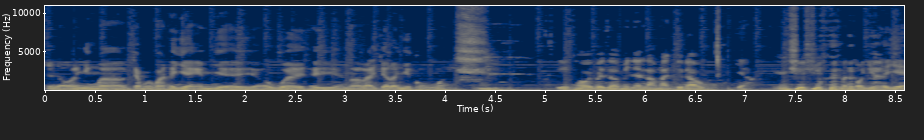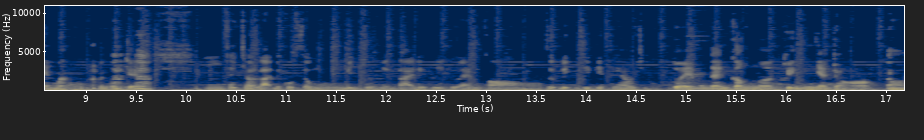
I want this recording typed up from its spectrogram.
thay đổi nhưng mà trong cái khoảng thời gian em về uh, quê thì nó lại trở lại như cũ á ừ. thì thôi bây giờ mình lại làm lại từ đầu dạ mình còn nhiều thời gian mà mình còn trẻ Ừ, thế trở lại với cuộc sống bình thường hiện tại đi thì tụi em có dự định gì tiếp theo chứ tụi em đang cần ờ, chuyển nhà trọ. Ờ.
